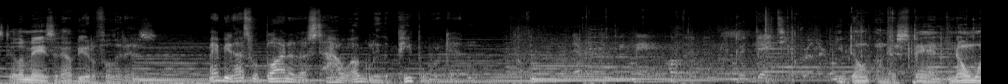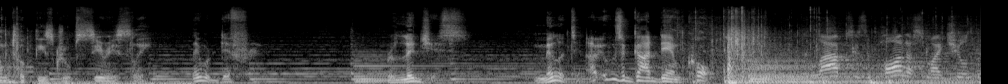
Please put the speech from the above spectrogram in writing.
Still amazed at how beautiful it is. Maybe that's what blinded us to how ugly the people were getting. Good day to you, brother. You don't understand. No one took these groups seriously. They were different. Religious. Militant. I mean, it was a goddamn cult. Collapse is upon us, my children.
